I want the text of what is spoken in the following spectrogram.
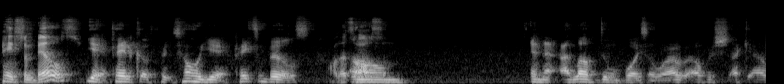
paid some bills. yeah, paid a couple. Oh yeah, paid some bills. Oh, that's awesome. Um, and I I love doing voiceover. I, I wish I, could- I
